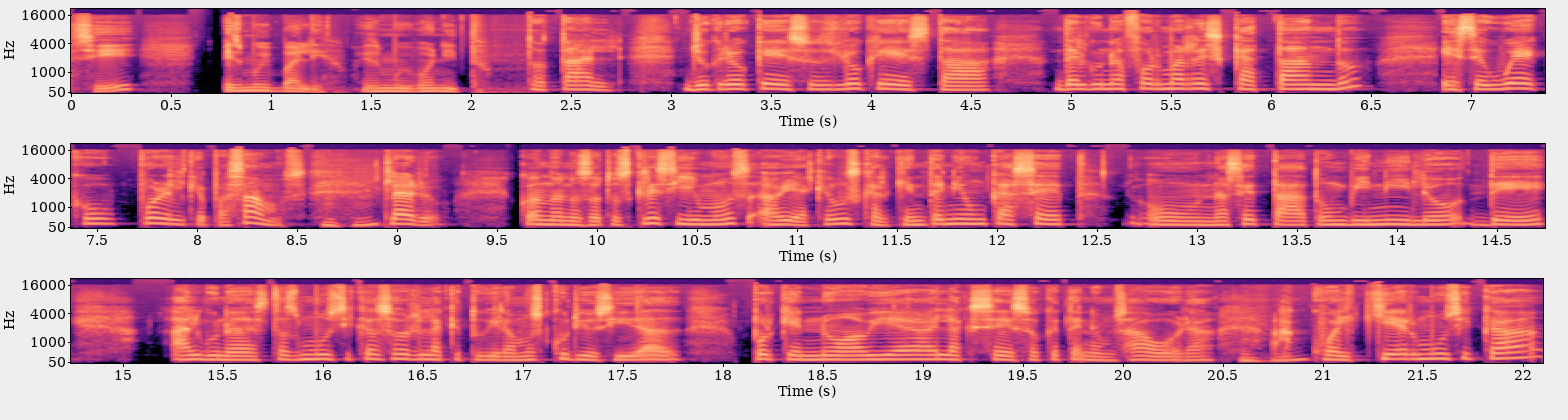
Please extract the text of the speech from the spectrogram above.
¿sí? Es muy válido, es muy bonito. Total. Yo creo que eso es lo que está de alguna forma rescatando ese hueco por el que pasamos. Claro, cuando nosotros crecimos había que buscar quién tenía un cassette o un acetato, un vinilo de alguna de estas músicas sobre la que tuviéramos curiosidad, porque no había el acceso que tenemos ahora a cualquier música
